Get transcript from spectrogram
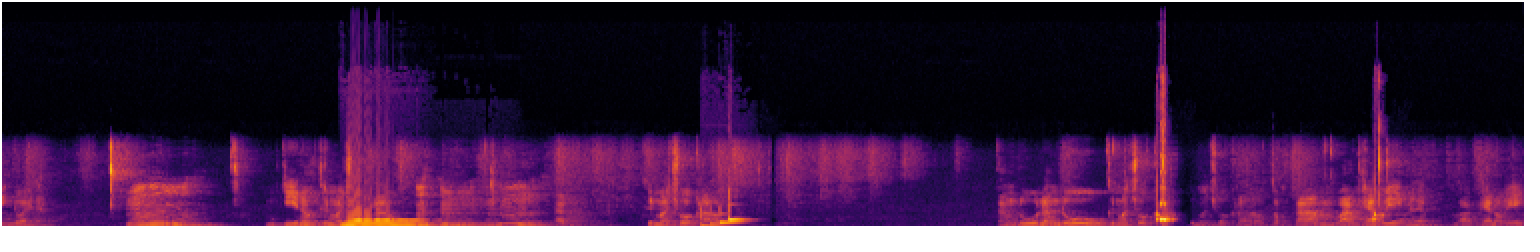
ริงๆด้วยนะ อืมเมื่อกี้เนาะขึ้นมาชั่วคราวอื้อหือครับขึ้นมาชั่วคราว นั่งดูนั่งดูขึ้นมาชั่วคราวขึ้นมาชั่วคราวต้องตาม วางแผนเอาเองนะครับ วางแผนเอาเอง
